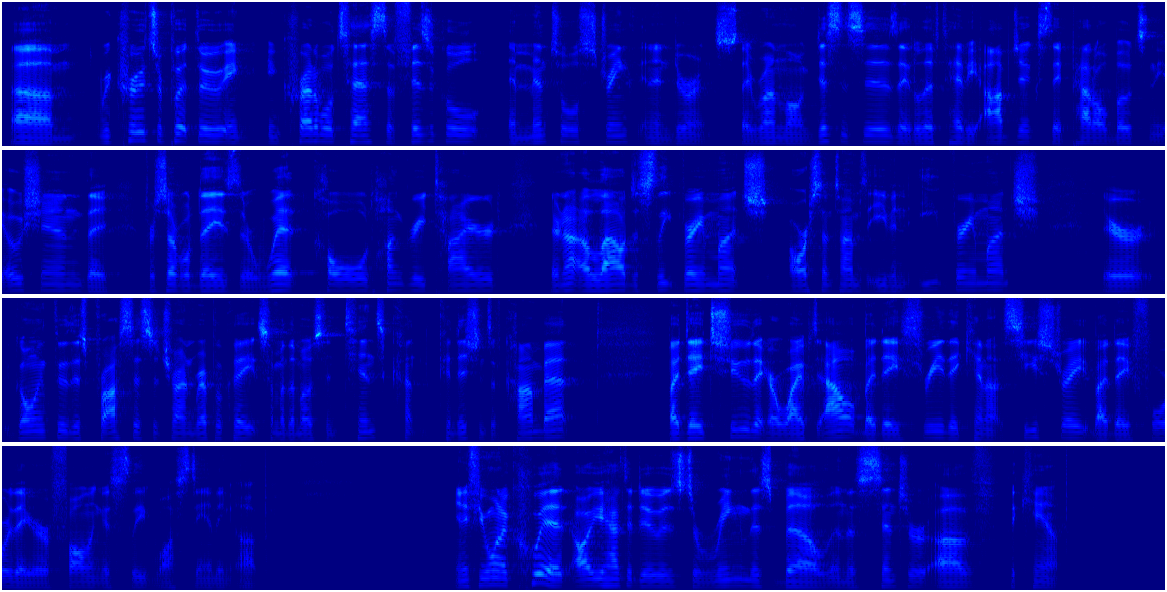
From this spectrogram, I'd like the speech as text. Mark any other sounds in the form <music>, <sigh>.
Um, recruits are put through in- incredible tests of physical and mental strength and endurance. They run long distances, they lift heavy objects, they paddle boats in the ocean. They, for several days, they're wet, cold, hungry, tired. They're not allowed to sleep very much or sometimes even eat very much. They're going through this process to try and replicate some of the most intense con- conditions of combat. By day two, they are wiped out. By day three, they cannot see straight. By day four, they are falling asleep while standing up. And if you want to quit, all you have to do is to ring this bell in the center of the camp.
